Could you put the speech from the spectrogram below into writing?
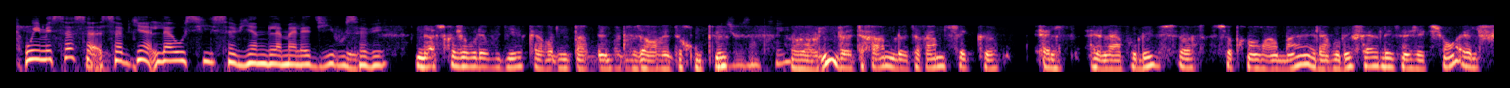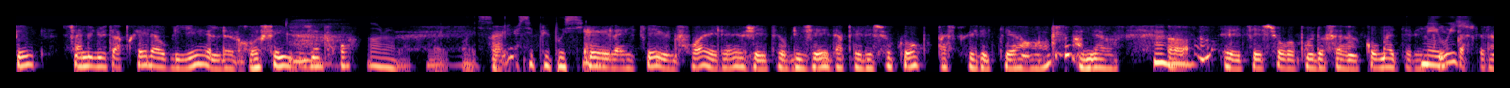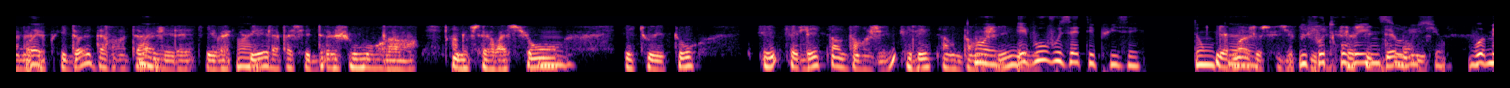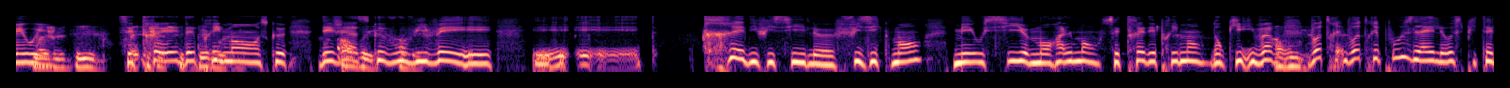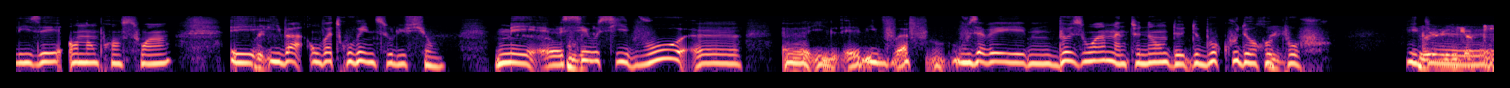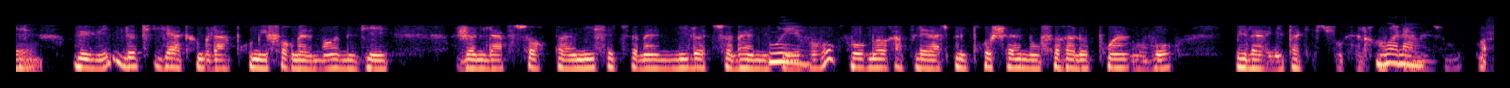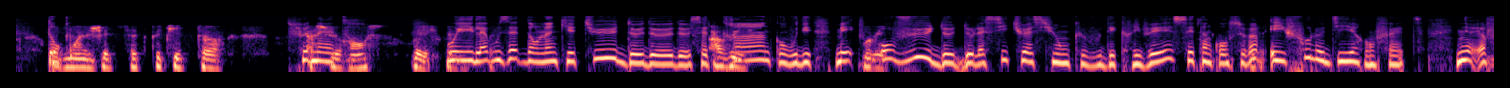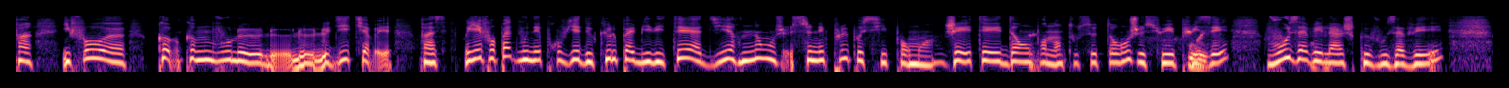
Oui, mais ça, ça, vient, là aussi, ça vient de la maladie, vous savez. Là, ce que je voulais vous dire, Caroline, pardonnez-moi de vous avoir interrompu. je vous en prie. Euh, le drame, le drame, c'est que elle, elle a voulu se, se, prendre en main, elle a voulu faire les injections, elle fait Cinq minutes après, elle a oublié, elle le refait une deuxième ah. fois. Oh là là, c'est plus possible. Et elle a été une fois, j'ai été obligé d'appeler les secours parce qu'elle était en, en mhm. euh, elle était sur le point de faire un coma diabétique parce qu'elle en avait pris davantage. Elle a été évacuée, elle a passé deux jours en observation mhm. et tout et tout. Et elle est en danger. Elle est en danger. Et vous, vous êtes épuisé. Donc, euh, il faut trouver une solution. mais oui, c'est très déprimant. Ce que déjà, ah ce que vous vivez est, très difficile euh, physiquement, mais aussi euh, moralement. C'est très déprimant. Donc, il, va. Ah votre votre épouse là, elle est hospitalisée. On en prend soin et il va. On va trouver une solution. Mais c'est aussi vous. Euh, il, vous avez besoin maintenant de, beaucoup de repos. Oui. Et de... oui, le psychiatre me l'a promis formellement. Il me dit Je ne l'absorbe pas ni cette semaine, ni l'autre semaine. Oui. vous, vous, me rappelez la semaine prochaine, on fera le point nouveau. Mais là, il n'est pas question qu'elle rentre à la maison. Au moins, j'ai cette petite euh, assurance oui, là vous êtes dans l'inquiétude de, de, cette ah crainte qu'on vous dit. Mais au vu de, de la situation que vous décrivez, c'est inconcevable et il faut le dire en fait. Enfin, il faut euh, comme, comme vous le, le, le, dites, il enfin, voyez, il faut pas que vous n'éprouviez de culpabilité à dire non, ce n'est plus possible pour moi. J'ai été aidant pendant tout ce temps, je suis épuisé. Vous avez l'âge que vous avez.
